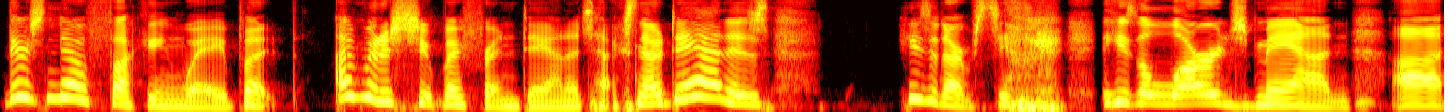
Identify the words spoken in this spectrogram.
there's no fucking way, but I'm going to shoot my friend Dan a text. Now, Dan is. He's an arms dealer. He's a large man. Uh,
